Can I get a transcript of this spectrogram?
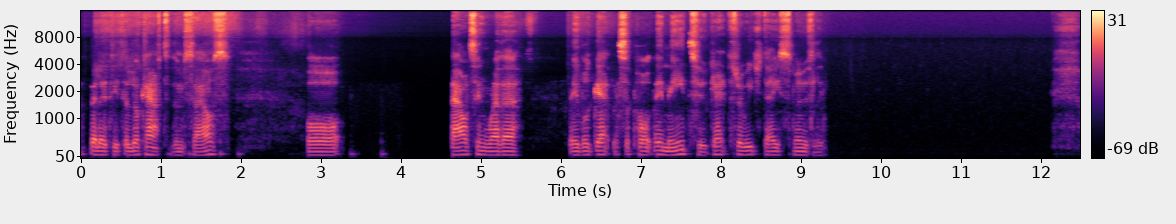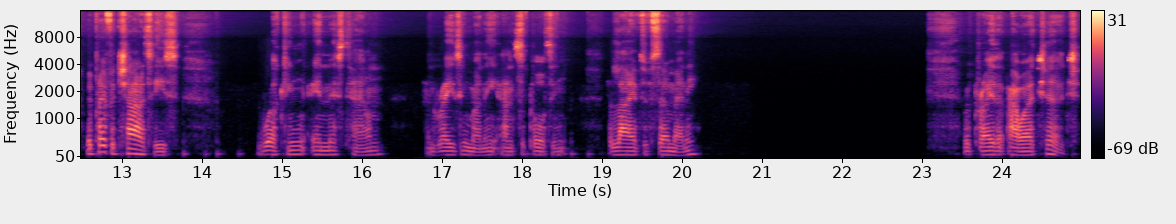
ability to look after themselves, or doubting whether they will get the support they need to get through each day smoothly. We pray for charities working in this town and raising money and supporting the lives of so many. We pray that our church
